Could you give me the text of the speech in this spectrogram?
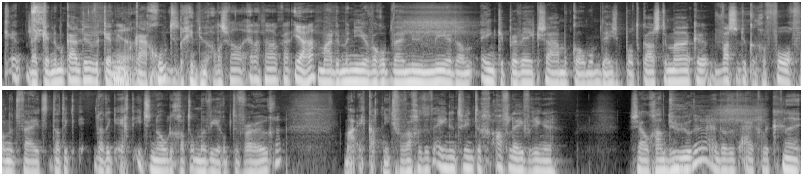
ken- wij kennen elkaar natuurlijk, we kennen Ja. elkaar goed. Het begint nu alles wel erg naar elkaar. Ja, Maar de manier waarop wij nu meer dan één keer per week samenkomen om deze podcast te maken, was natuurlijk een gevolg van het feit dat ik, dat ik echt iets nodig had om me weer op te verheugen. Maar ik had niet verwacht dat het 21 afleveringen zou gaan duren. En dat het eigenlijk nee.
